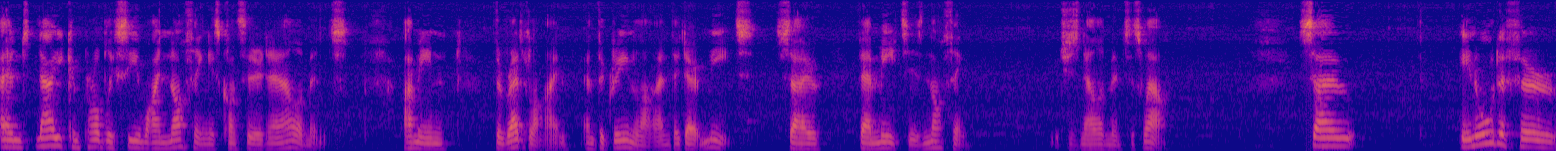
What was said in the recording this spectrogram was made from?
And now you can probably see why nothing is considered an element. I mean, the red line and the green line, they don't meet, so their meet is nothing, which is an element as well. So, in order for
